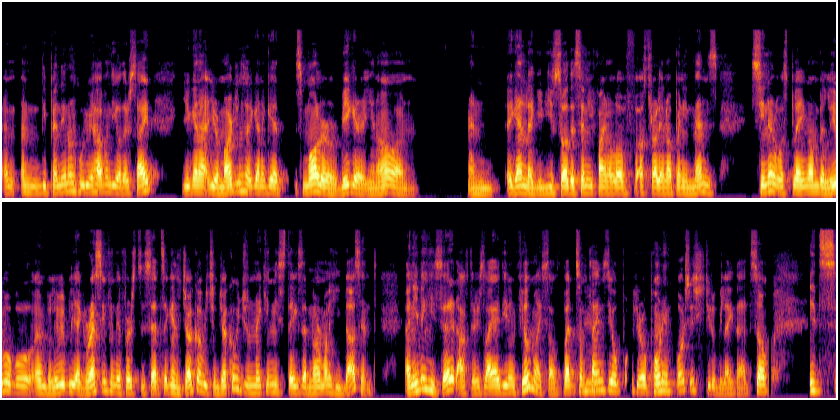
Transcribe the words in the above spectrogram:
and, and depending on who you have on the other side you're gonna your margins are gonna get smaller or bigger you know? And and again, like if you saw the semifinal of Australian Open in men's, Sinner was playing unbelievable, unbelievably aggressive in the first two sets against Djokovic, and Djokovic was making mistakes that normally he doesn't. And even he said it after. It's like I didn't feel myself. But Mm. sometimes the op- your opponent forces you to be like that. So it's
